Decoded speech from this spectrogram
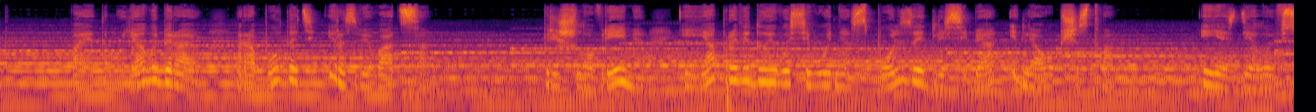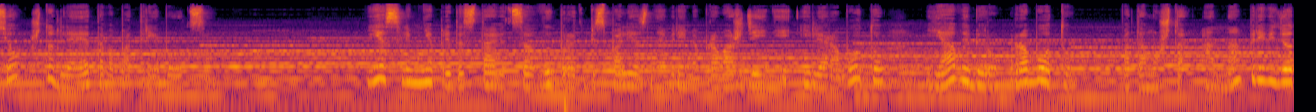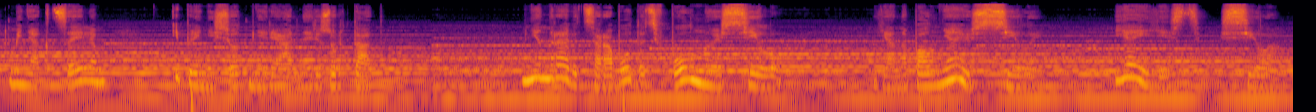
Поэтому я выбираю работать и развиваться. Пришло время, и я проведу его сегодня с пользой для себя и для общества. И я сделаю все, что для этого потребуется. Если мне предоставится выбрать бесполезное времяпровождение или работу, я выберу работу, потому что она приведет меня к целям и принесет мне реальный результат. Мне нравится работать в полную силу. Я наполняюсь силой. Я и есть сила.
